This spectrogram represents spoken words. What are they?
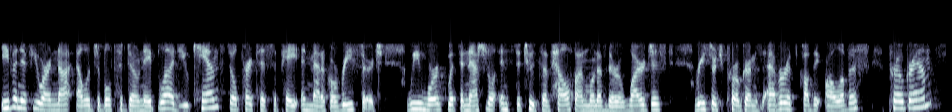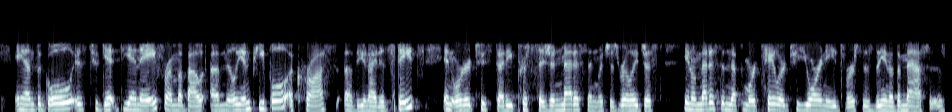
even if you are not eligible to donate blood, you can still participate in medical research. We work with the National Institutes of Health on one of their largest research programs ever. It's called the All of Us program. And the goal is to get DNA from about a million people across uh, the United States in order to study precision medicine, which is really just, you know, medicine that's more tailored to your needs versus the, you know, the masses.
